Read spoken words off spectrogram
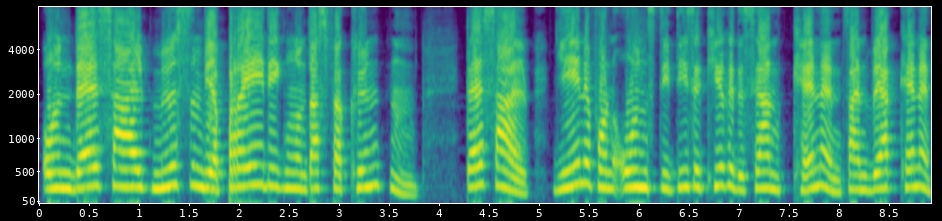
Und deshalb müssen wir predigen und das verkünden. Deshalb, jene von uns, die diese Kirche des Herrn kennen, sein Werk kennen,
